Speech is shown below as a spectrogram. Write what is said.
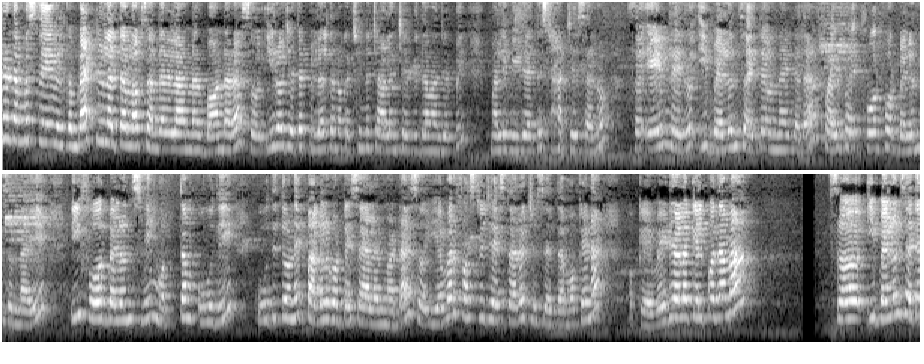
Hello namaste. Welcome back to Lalitha vlogs అందరు ఎలా ఉన్నారు? బాగున్నారా? సో ఈ రోజు అయితే పిల్లలతో ఒక చిన్న ఛాలెంజ్ చేపిద్దామని చెప్పి మళ్ళీ వీడియో అయితే స్టార్ట్ చేశాను. సో ఏం లేదు. ఈ బెలూన్స్ అయితే ఉన్నాయి కదా. Five five four four balloons ఉన్నాయి. ఈ ఫోర్ బెలూన్స్ని మొత్తం ఊది ఊదితోనే పగలు కొట్టేసేయాలన్నమాట. సో ఎవరు ఫస్ట్ చేస్తారో చూసేద్దాం. ఓకేనా ఓకే వీడియోలోకి వెళ్ళిపోదామా? సో ఈ బెలూన్స్ అయితే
